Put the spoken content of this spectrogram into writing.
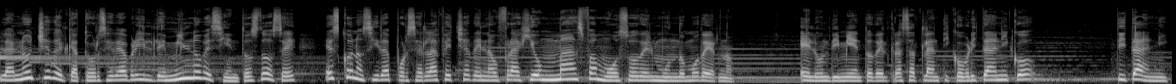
La noche del 14 de abril de 1912 es conocida por ser la fecha del naufragio más famoso del mundo moderno, el hundimiento del transatlántico británico Titanic.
